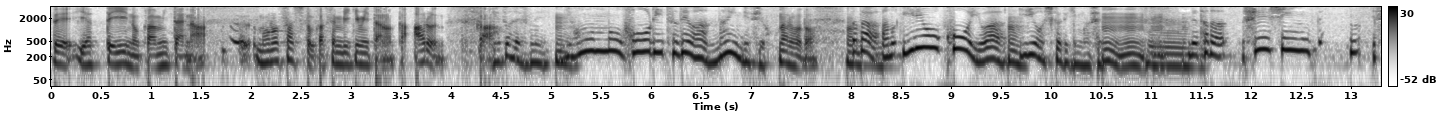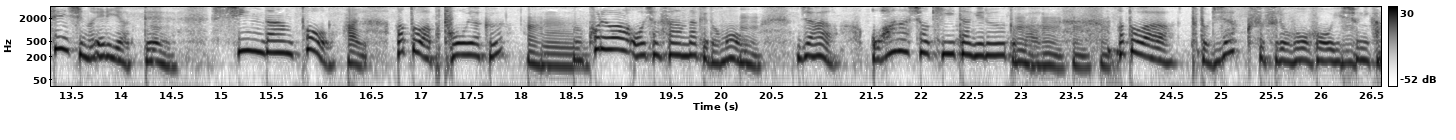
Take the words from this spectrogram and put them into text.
でやっていいのかみたいな物差しとか線引きみたいなのってあるんですか？えっとですね、うん、日本の法律ではないんですよ。なるほど。ただ、あの、医療行為は医療しかできません。で、ただ、精神精神のエリアって、診断と、はい、あとは投薬、うん、これはお医者さんだけども、うん、じゃあ、お話を聞いてあげるとか、あとは、っとリラックスする方法を一緒に考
